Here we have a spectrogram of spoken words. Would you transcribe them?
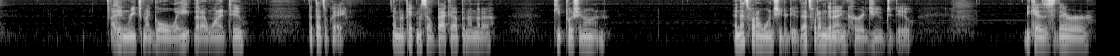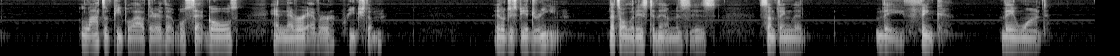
I didn't reach my goal weight that I wanted to, but that's okay. I'm going to pick myself back up and I'm going to keep pushing on. And that's what I want you to do. That's what I'm going to encourage you to do. Because there are lots of people out there that will set goals and never ever reach them. It'll just be a dream. That's all it is to them is is something that they think they want,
